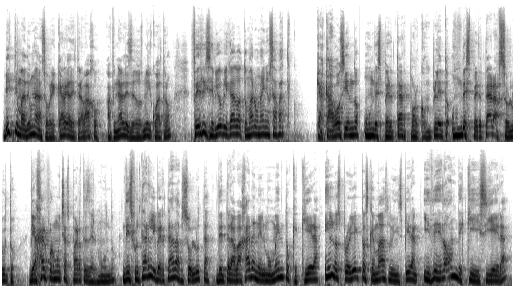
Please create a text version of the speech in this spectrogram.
Víctima de una sobrecarga de trabajo a finales de 2004, Ferry se vio obligado a tomar un año sabático. que acabó siendo un despertar por completo, un despertar absoluto. Viajar por muchas partes del mundo, disfrutar libertad absoluta de trabajar en el momento que quiera, en los proyectos que más lo inspiran y de donde quisiera,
